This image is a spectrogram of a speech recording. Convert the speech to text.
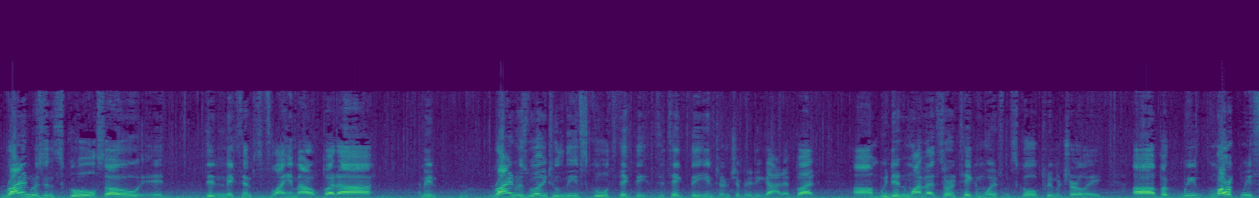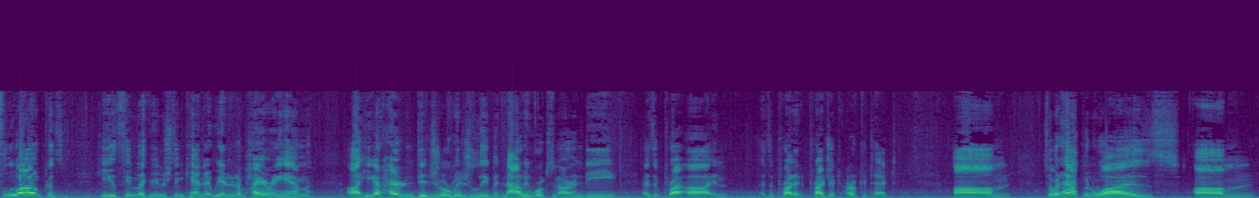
Ryan was in school, so it didn't make sense to fly him out. But uh, I mean, Ryan was willing to leave school to take the to take the internship if he got it. But um, we didn't want to sort of take him away from school prematurely. Uh, but we, Mark, we flew out because he seemed like an interesting candidate. We ended up hiring him. Uh, he got hired in digital originally, but now he works in R and D as a pro, uh, in, as a product project architect. Um, so what happened was, um,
